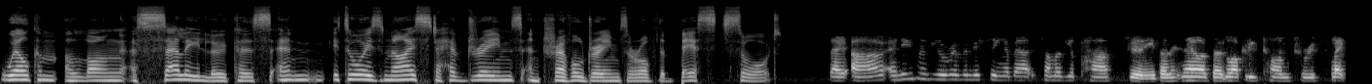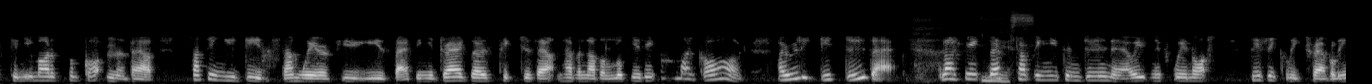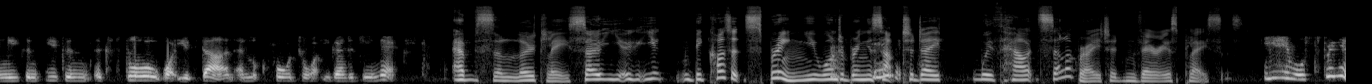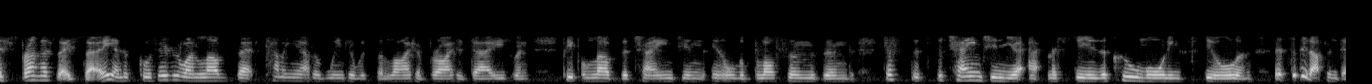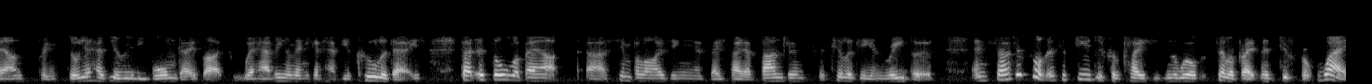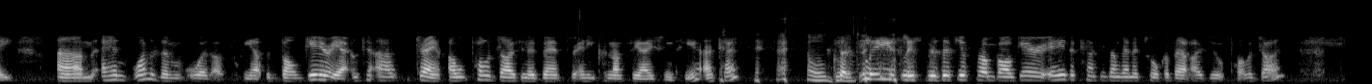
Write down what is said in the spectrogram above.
welcome along a Sally Lucas. And it's always nice to have dreams, and travel dreams are of the best sort. They are, and even if you're reminiscing about some of your past journeys, I think now is a lovely time to reflect, and you might have forgotten about something you did somewhere a few years back, and you drag those pictures out and have another look, and you think, oh my God, I really did do that. And I think that's Yes. something you can do now, even if we're not physically travelling. You can you can explore what you've done and look forward to what you're going to do next. Absolutely. So, you, you, because it's spring, you want to bring us up to date with how it's celebrated in various places. Well, spring has sprung, as they say, and of course, everyone loves that coming out of winter with the lighter, brighter days when people love the change in, in all the blossoms and just the, the change in your atmosphere, the cool mornings still, and it's a bit up and down spring still. You have your really warm days like we're having, and then you can have your cooler days, but it's all about uh, symbolising, as they say, abundance, fertility, and rebirth. And so I just thought there's a few different places in the world that celebrate in a different way. Um, and one of them was I was looking up was Bulgaria. Uh, Jane, I will apologise in advance for any pronunciations here. Okay, All so please, listeners, if you're from Bulgaria, any of the countries I'm going to talk about, I do apologise.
